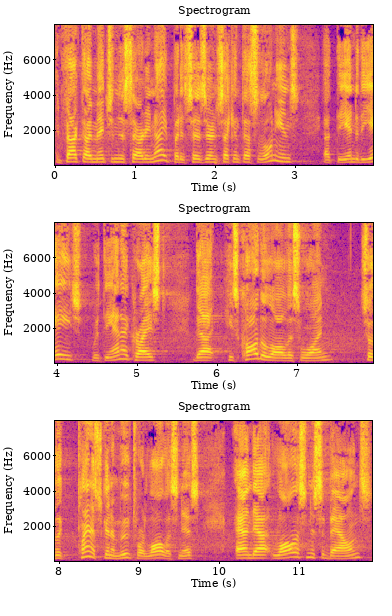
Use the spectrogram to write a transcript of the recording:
In fact, I mentioned this Saturday night, but it says there in Second Thessalonians at the end of the age with the Antichrist that he's called the lawless one. So the planet's going to move toward lawlessness and that lawlessness abounds,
